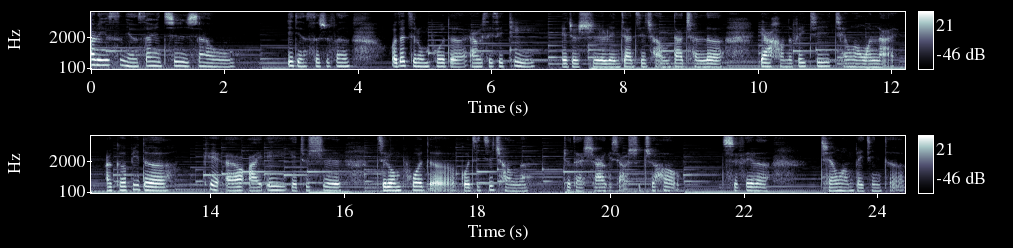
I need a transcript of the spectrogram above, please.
二零一四年三月七日下午一点四十分，我在吉隆坡的 LCCT，也就是廉价机场，搭乘了亚航的飞机前往文莱，而隔壁的 KLIA，也就是吉隆坡的国际机场呢，就在十二个小时之后起飞了前往北京的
